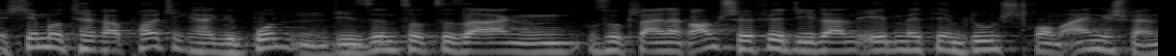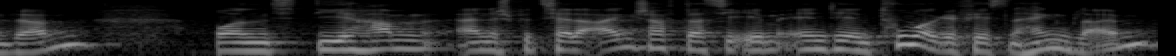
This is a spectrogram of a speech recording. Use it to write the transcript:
Chemotherapeutika gebunden. Die sind sozusagen so kleine Raumschiffe, die dann eben mit dem Blutstrom eingeschwemmt werden. Und die haben eine spezielle Eigenschaft, dass sie eben in den Tumorgefäßen hängen bleiben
